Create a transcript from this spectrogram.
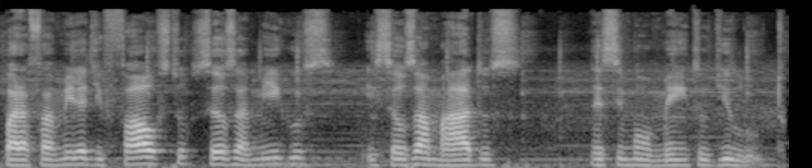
para a família de Fausto, seus amigos e seus amados nesse momento de luto.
